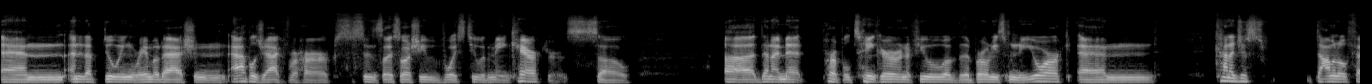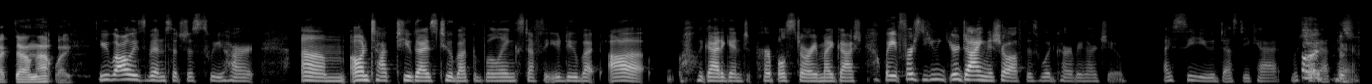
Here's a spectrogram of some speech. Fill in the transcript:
And ended up doing Rainbow Dash and Applejack for her since I saw she voiced two of the main characters. So uh, then I met Purple Tinker and a few of the bronies from New York and kind of just domino effect down that way. you've always been such a sweetheart. Um, I want to talk to you guys too about the bullying stuff that you do, but uh we gotta get into purple story. My gosh. Wait, first you you're dying to show off this wood carving, aren't you? I see you, Dusty Katt. What you Uh, got this, there?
